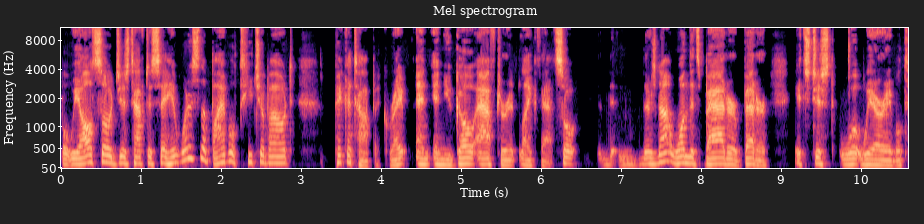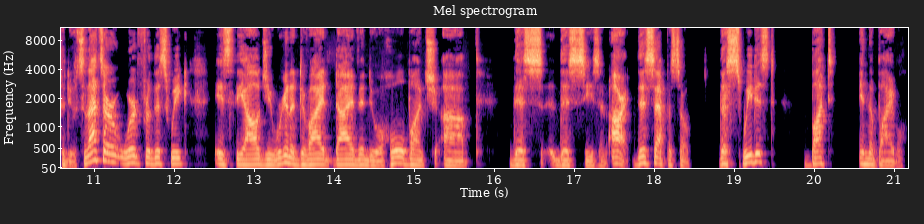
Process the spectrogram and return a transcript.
but we also just have to say, hey, what does the Bible teach about? Pick a topic, right? And and you go after it like that. So there's not one that's bad or better. It's just what we are able to do. So that's our word for this week is theology. We're going to divide dive into a whole bunch uh, this this season. All right, this episode, the sweetest butt in the Bible.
